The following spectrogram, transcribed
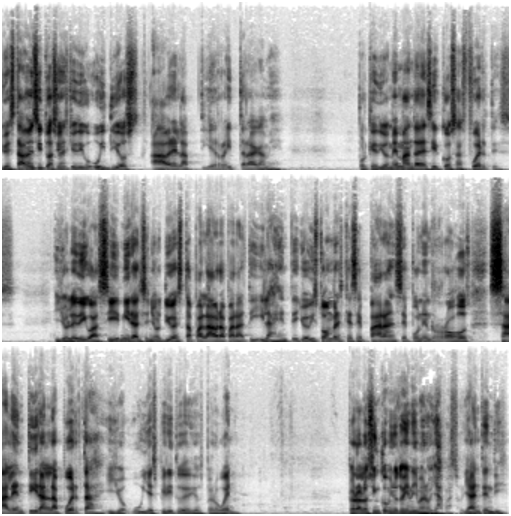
Yo he estado en situaciones que yo digo, uy Dios, abre la tierra y trágame. Porque Dios me manda a decir cosas fuertes. Y yo le digo así, mira, el Señor dio esta palabra para ti. Y la gente, yo he visto hombres que se paran, se ponen rojos, salen, tiran la puerta. Y yo, uy, Espíritu de Dios, pero bueno. Pero a los cinco minutos viene y bueno, ya pasó, ya entendí.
